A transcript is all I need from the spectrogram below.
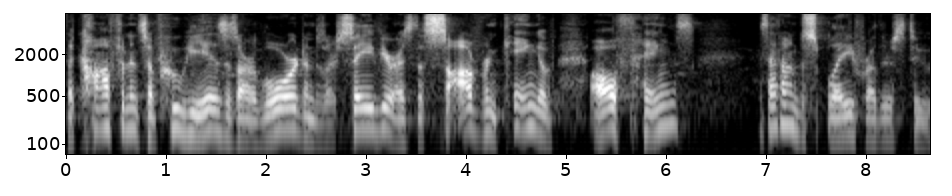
the confidence of who he is as our Lord and as our Savior, as the sovereign King of all things, is that on display for others to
